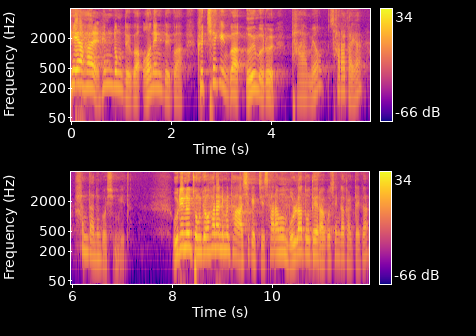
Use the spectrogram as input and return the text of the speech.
해야 할 행동들과 언행들과 그 책임과 의무를 다하며 살아가야 한다는 것입니다. 우리는 종종 하나님은 다 아시겠지, 사람은 몰라도 돼라고 생각할 때가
